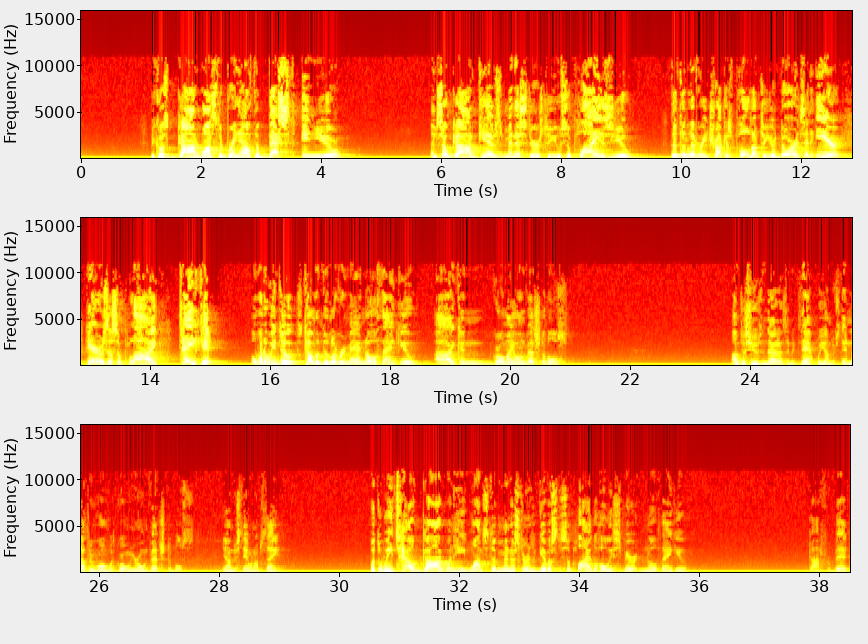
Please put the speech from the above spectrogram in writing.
Because God wants to bring out the best in you. And so God gives ministers to you, supplies you. The delivery truck is pulled up to your door and said, here, here's a supply, take it. Well, what do we do? Tell the delivery man, no thank you, I can grow my own vegetables. I'm just using that as an example. You understand? Nothing wrong with growing your own vegetables. You understand what I'm saying? But do we tell God when He wants to minister and give us the supply of the Holy Spirit, no thank you? God forbid.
